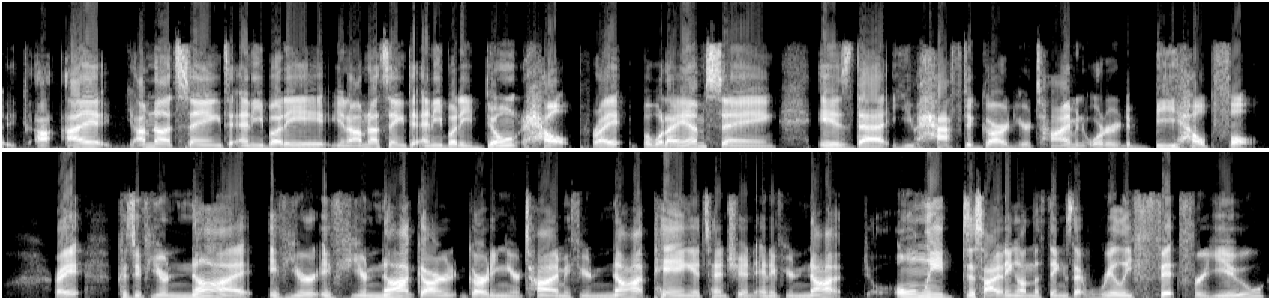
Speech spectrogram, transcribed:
I I'm not saying to anybody, you know, I'm not saying to anybody don't help, right? But what I am saying is that you have to guard your time in order to be helpful. Right? Because if you're not, if you're if you're not guard, guarding your time, if you're not paying attention, and if you're not only deciding on the things that really fit for you,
